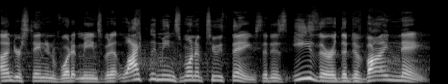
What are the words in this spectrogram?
understanding of what it means, but it likely means one of two things. It is either the divine name,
